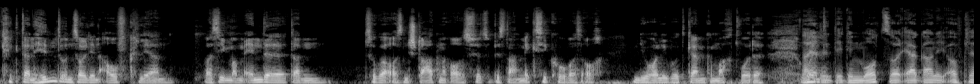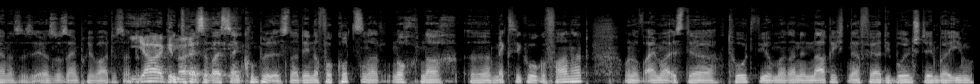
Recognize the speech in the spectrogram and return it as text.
kriegt dann Hint und soll den aufklären, was ihm am Ende dann sogar aus den Staaten rausführt, so bis nach Mexiko, was auch in New Hollywood gern gemacht wurde. Naja, den, den, Mord soll er gar nicht aufklären, das ist eher so sein privates ja, genau. Interesse, weil es sein Kumpel ist, ne, den er vor kurzem noch nach äh, Mexiko gefahren hat. Und auf einmal ist der tot, wie man dann in Nachrichten erfährt, die Bullen stehen bei ihm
